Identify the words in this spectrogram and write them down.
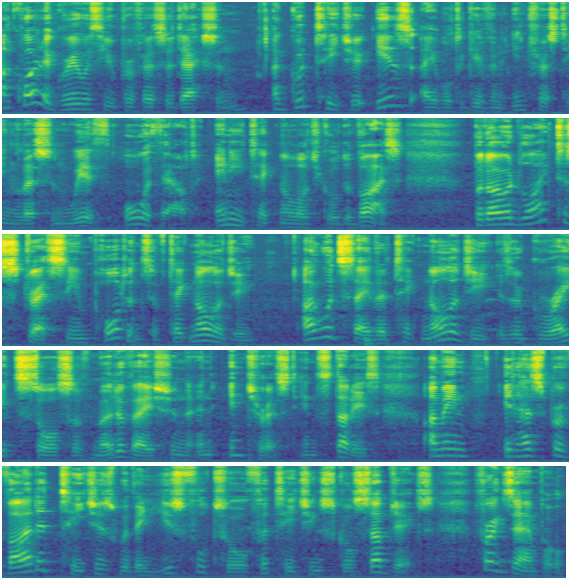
I quite agree with you, Professor Jackson. A good teacher is able to give an interesting lesson with or without any technological device. But I would like to stress the importance of technology. I would say that technology is a great source of motivation and interest in studies. I mean, it has provided teachers with a useful tool for teaching school subjects. For example,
